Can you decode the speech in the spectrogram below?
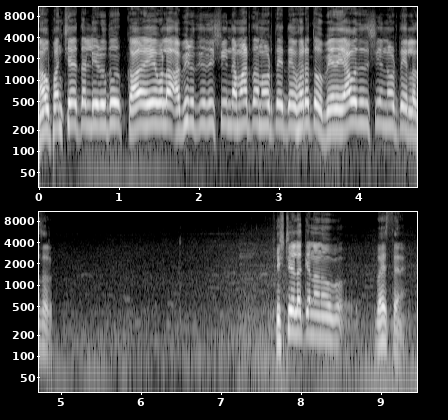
ನಾವು ಪಂಚಾಯತಲ್ಲಿರುವುದು ಕೇವಲ ಅಭಿವೃದ್ಧಿ ದೃಷ್ಟಿಯಿಂದ ಮಾಡ್ತಾ ನೋಡ್ತಾ ಇದ್ದೇವೆ ಹೊರತು ಬೇರೆ ಯಾವ ದೃಷ್ಟಿಯಿಂದ ನೋಡ್ತಾ ಇಲ್ಲ ಸರ್. ಇಷ್ಟು ನಾನು ಬಯಸ್ತೇನೆ.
